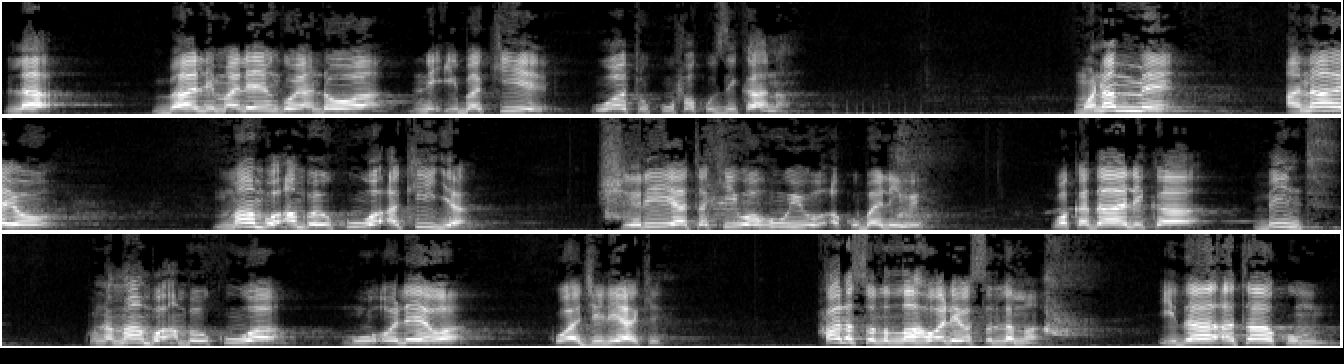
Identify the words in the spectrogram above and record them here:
La bali malengo ya ndoa ni ibakie watu kufa kuzikana. Mwanamme anayo mambo ambayo kuwa akija sheria atakiwa huyu akubaliwe. Wakadhalika bint kuna mambo ambayo kuwa huolewa kwa ajili yake. Qala sallallahu alayhi wasallama idha atakum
